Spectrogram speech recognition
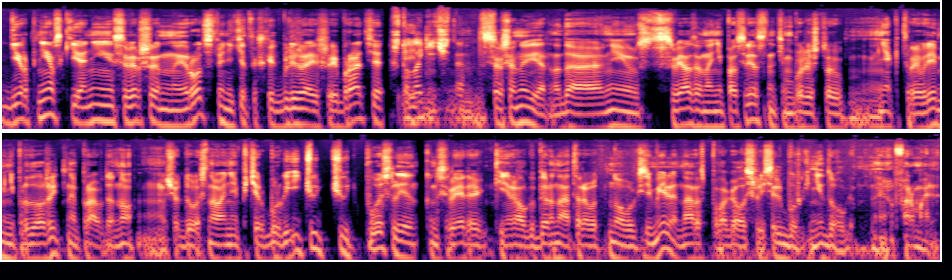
герб Невский, они совершенные родственники, так сказать, ближайшие братья. Что И- логично. Совершенно верно, да. Они связаны непосредственно, тем более, что некоторое время, непродолжительное, правда, но еще до основания Петербурга и чуть-чуть после канцелярия генерал-губернатора вот новых земель, она располагалась в Шлиссельбурге, недолго, э, формально.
